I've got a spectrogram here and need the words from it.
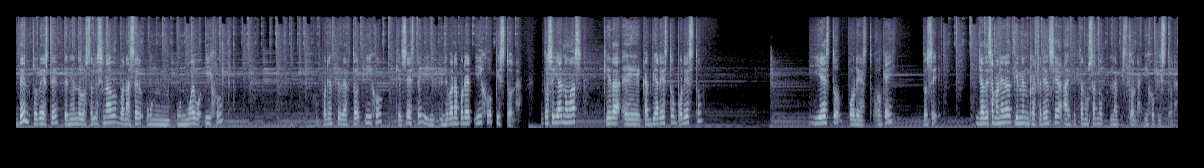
Dentro de este, teniéndolo seleccionado, van a hacer un, nuevo hijo, componente de actor hijo, que es este, y le van a poner hijo pistola. Entonces ya nomás queda eh, cambiar esto por esto y esto por esto, ¿ok? Entonces ya de esa manera tienen referencia a que están usando la pistola, hijo pistola.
